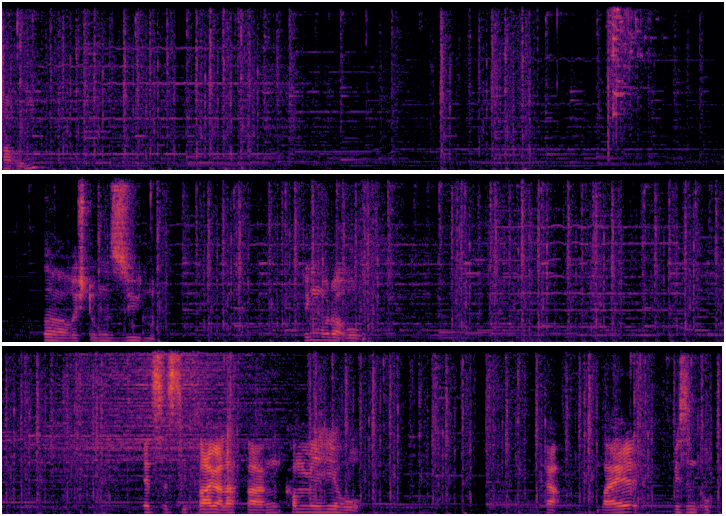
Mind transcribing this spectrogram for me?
Warum? So, Richtung Süden. Springen oder oben? Jetzt ist die Frage aller Fragen, kommen wir hier hoch? Ja, weil wir sind OP.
